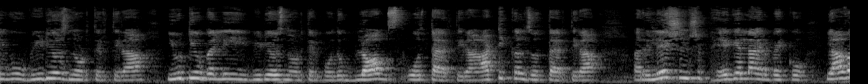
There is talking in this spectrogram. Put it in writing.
ನೀವು ವಿಡಿಯೋಸ್ ನೋಡ್ತಿರ್ತೀರಾ? ಯೂಟ್ಯೂಬ್ ಅಲ್ಲಿ ವಿಡಿಯೋಸ್ ನೋಡ್ತಿರ್ಬೋದು ಬ್ಲಾಗ್ಸ್ ಓದ್ತಾ ಇರ್ತೀರಾ ಆರ್ಟಿಕಲ್ಸ್ ಓದ್ತಾ ಇರ್ತೀರಾ? ರಿಲೇಶನ್ಶಿಪ್ ಹೇಗೆಲ್ಲ ಇರಬೇಕು? ಯಾವ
